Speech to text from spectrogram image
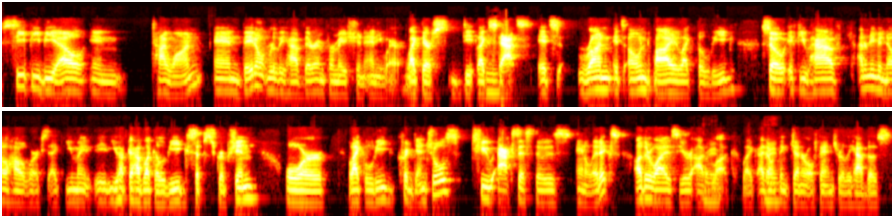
CPBL in Taiwan, and they don't really have their information anywhere. Like their like Mm. stats, it's run, it's owned by like the league. So if you have, I don't even know how it works. Like you may you have to have like a league subscription or like league credentials to access those analytics. Otherwise, you're out Right. of luck. Like I don't think general fans really have those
